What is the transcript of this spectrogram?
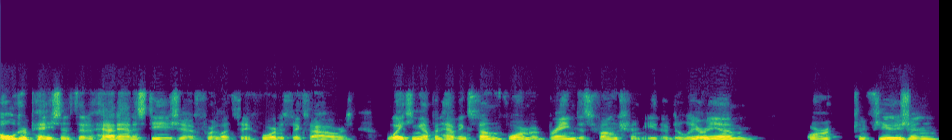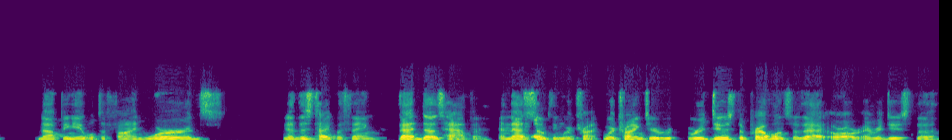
older patients that have had anesthesia for let's say four to six hours, waking up and having some form of brain dysfunction, either delirium or confusion, not being able to find words, you know, this type of thing, that does happen. And that's something we're trying, we're trying to re- reduce the prevalence of that or, and reduce the,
